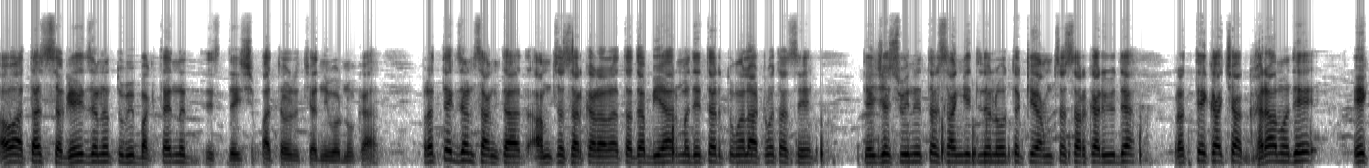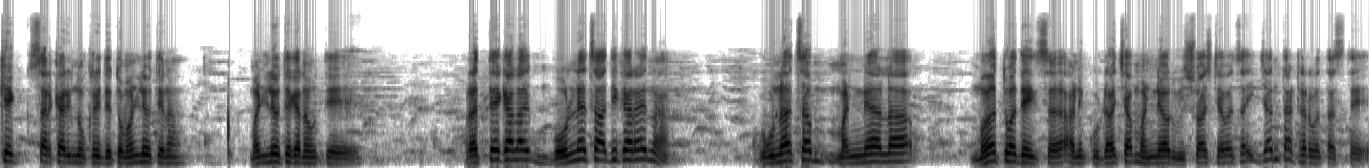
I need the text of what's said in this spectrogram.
अहो आता सगळेजण तुम्ही बघताय ना देश- देश पातळीवरच्या निवडणुका. प्रत्येक जण सांगतात आमचं सरकार आलं. तर त्या बिहारमध्ये तर तुम्हाला आठवत असेल तेजस्वीने तर सांगितलेलं होतं की आमचं सरकार येऊ द्या. प्रत्येकाच्या घरामध्ये एक एक सरकारी नोकरी देतो. म्हणले होते ना? म्हणले होते का नव्हते? प्रत्येकाला बोलण्याचा अधिकार आहे ना. कुणाचं म्हणण्याला महत्त्व द्यायचं आणि कुणाच्या म्हणण्यावर विश्वास ठेवायचा ही जनता ठरवत असते.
